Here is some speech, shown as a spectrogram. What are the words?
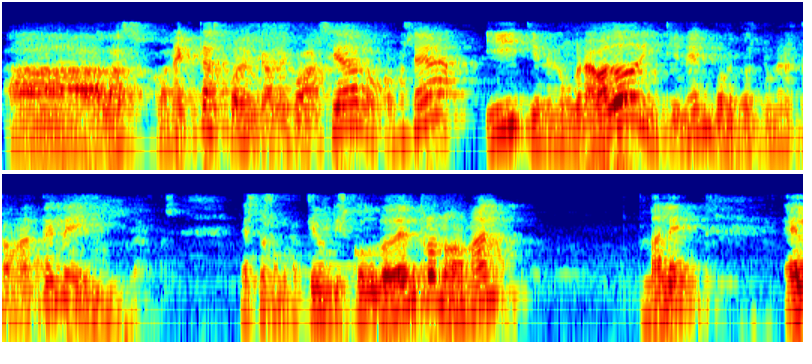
ah, las conectas por el cable coaxial o como sea, y tienen un grabador y tienen, porque puedes poner en una tele y, bueno, pues esto es un, tiene un disco duro dentro, normal, ¿vale? El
